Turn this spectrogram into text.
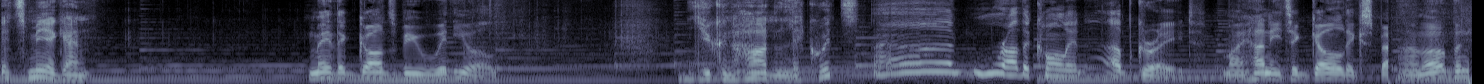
It's me again. May the gods be with you, old. You can harden liquids? I'd rather call it upgrade. My honey to gold exper- I'm open.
